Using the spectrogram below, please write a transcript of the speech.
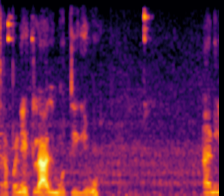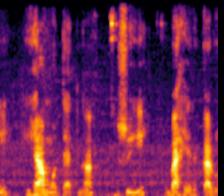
तर आपण एक लाल मोती घेऊ आणि ह्या मोत्यातनं सुई बाहेर काढू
